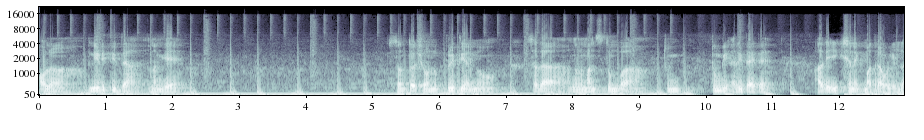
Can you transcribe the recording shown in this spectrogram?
ಅವಳು ನೀಡುತ್ತಿದ್ದ ನನಗೆ ಸಂತೋಷವನ್ನು, ಪ್ರೀತಿಯನ್ನು ಸದಾ ನನ್ನ ಮನಸ್ಸು ತುಂಬ ತುಂಬ ತುಂಬಿ ಹರಿತಾ ಇದೆ. ಆದರೆ ಈ ಕ್ಷಣಕ್ಕೆ ಮಾತ್ರ ಅವಳಿಲ್ಲ.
